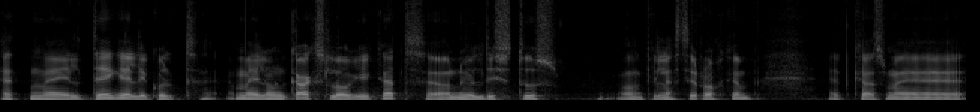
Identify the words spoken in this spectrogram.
et meil tegelikult, meil on kaks loogikat, see on üldistus, on kindlasti rohkem. et kas me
